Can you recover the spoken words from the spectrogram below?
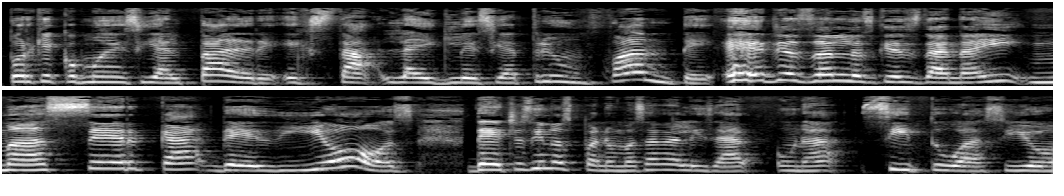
porque como decía el Padre, está la iglesia triunfante, ellos son los que están ahí más cerca de Dios. De hecho, si nos ponemos a analizar una situación,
